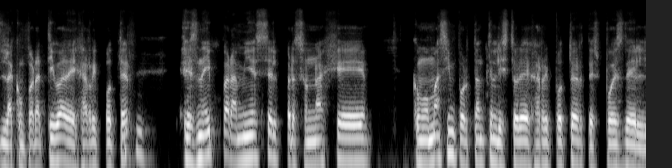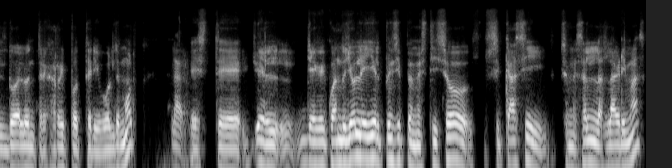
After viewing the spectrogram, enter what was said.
la comparativa de Harry Potter Snape para mí es el personaje como más importante en la historia de Harry Potter después del duelo entre Harry Potter y Voldemort. Claro. Este, el, cuando yo leí El Príncipe Mestizo, casi se me salen las lágrimas.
